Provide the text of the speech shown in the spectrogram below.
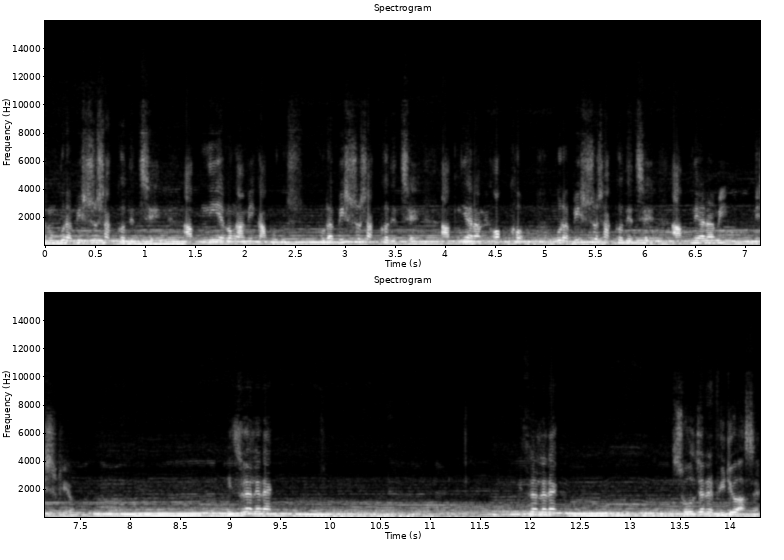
এবং পুরা বিশ্ব সাক্ষ্য দিচ্ছে আপনি এবং আমি কাপুরুষ। পুরা বিশ্ব সাক্ষ্য দিচ্ছে আপনি আর আমি অক্ষম। পুরা বিশ্ব সাক্ষ্য দিচ্ছে আপনি আর আমি নিষ্ক্রিয়। ইসরায়েলের এক ইসরায়েলের এক সোলজারের ভিডিও আছে।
